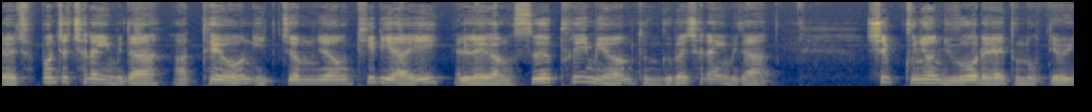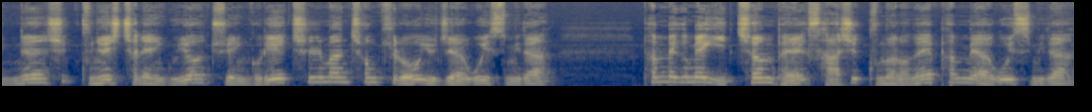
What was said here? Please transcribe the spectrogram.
네, 첫 번째 차량입니다. 아테온 2.0 TDI 엘레강스 프리미엄 등급의 차량입니다. 19년 6월에 등록되어 있는 19년식 차량이고요. 주행거리 7만 1000km 유지하고 있습니다. 판매 금액 2,149만원에 판매하고 있습니다.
